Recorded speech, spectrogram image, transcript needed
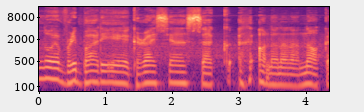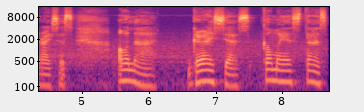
Hello everybody, gracias. Uh, oh no no no no, gracias. Hola, gracias. ¿Cómo estás?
